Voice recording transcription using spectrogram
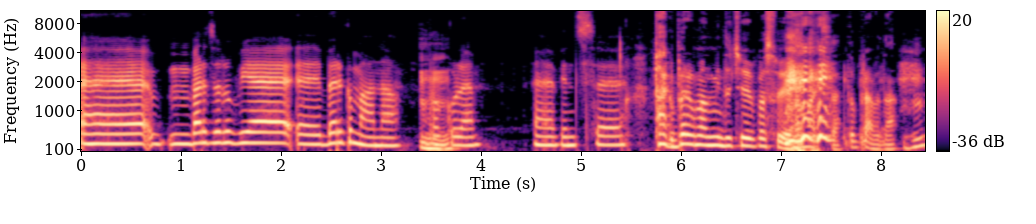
E, bardzo lubię e, Bergmana w Mhm. ogóle, e, więc... Tak, Bergman mi do ciebie pasuje, na maksa, to prawda. Mhm.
